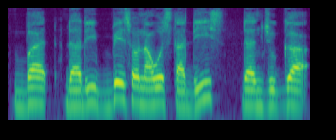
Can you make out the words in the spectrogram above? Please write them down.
But dari based on our studies Dan juga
